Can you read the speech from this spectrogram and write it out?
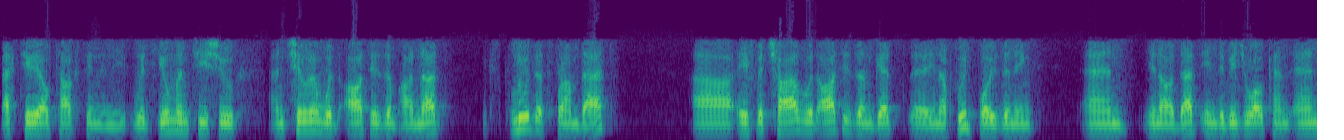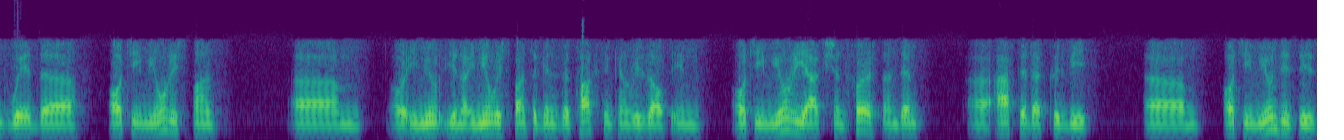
bacterial toxin in, with human tissue, and children with autism are not excluded from that. Uh, if a child with autism gets uh, you know food poisoning, and you know that individual can end with uh, autoimmune response. Um, or immune, you know, immune response against the toxin can result in autoimmune reaction first, and then uh, after that could be um, autoimmune disease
